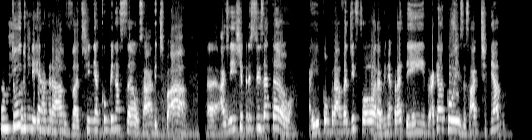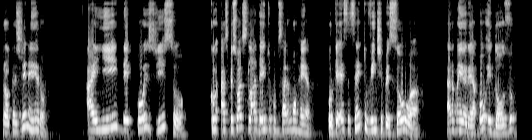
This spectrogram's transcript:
Nossa, Tudo que entrava tinha combinação, sabe? Tipo, ah, eh, a gente precisa tão. Aí comprava de fora, vinha para dentro, aquela coisa, sabe? Tinha trocas de dinheiro. Aí, depois disso, as pessoas lá dentro começaram a morrer. Porque essas 120 pessoas era a maioria ou idoso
